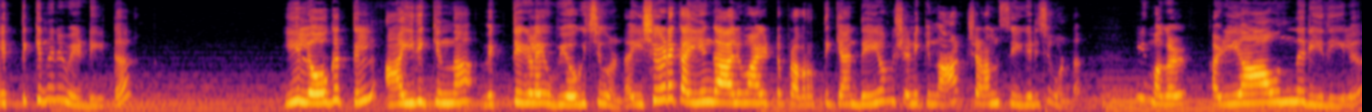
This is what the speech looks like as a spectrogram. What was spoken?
എത്തിക്കുന്നതിന് വേണ്ടിയിട്ട് ഈ ലോകത്തിൽ ആയിരിക്കുന്ന വ്യക്തികളെ ഉപയോഗിച്ചുകൊണ്ട് ഈശോയുടെ കയ്യും കാലുമായിട്ട് പ്രവർത്തിക്കാൻ ദൈവം ക്ഷണിക്കുന്ന ആ ക്ഷണം സ്വീകരിച്ചുകൊണ്ട് ഈ മകൾ കഴിയാവുന്ന രീതിയിൽ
